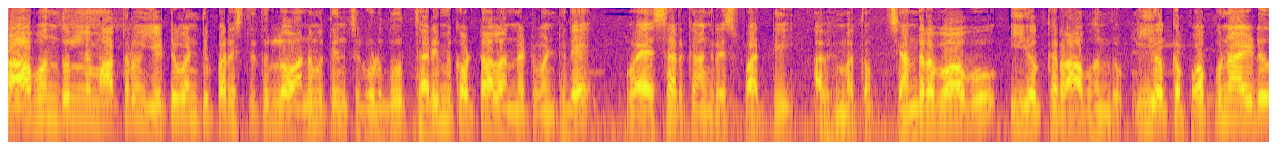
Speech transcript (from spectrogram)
రాబందుల్ని మాత్రం ఎటువంటి పరిస్థితుల్లో అనుమతించకూడదు తరిమి కొట్టాలన్నటువంటిదే వైఎస్ఆర్ కాంగ్రెస్ పార్టీ అభిమతం. చంద్రబాబు ఈ యొక్క రాబందు ఈ యొక్క పప్పునాయుడు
